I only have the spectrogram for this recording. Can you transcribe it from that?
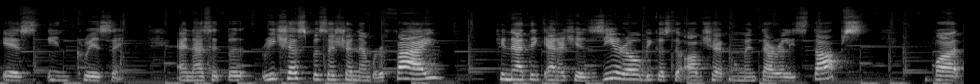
is increasing. And as it reaches position number 5, kinetic energy is zero because the object momentarily stops, but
